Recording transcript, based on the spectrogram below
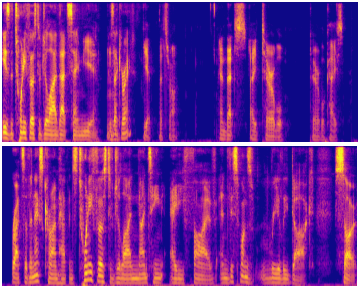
is the 21st of July that same year. Is that correct? Yep, that's right. And that's a terrible, terrible case. Right, so the next crime happens 21st of July 1985 and this one's really dark. So,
